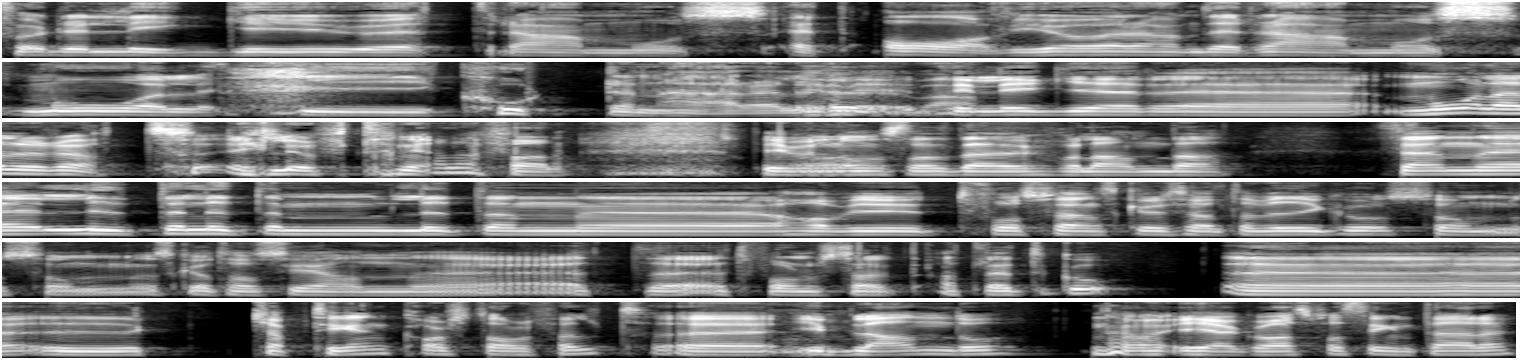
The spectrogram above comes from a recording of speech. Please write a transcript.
För det ligger ju ett Ramos, ett avgörande Ramos-mål i korten här, eller hur? Det, det ligger eh, mål eller rött i luften i alla fall. Det är väl ja. någonstans där vi får landa. Sen eh, liten, liten, liten eh, har vi ju två svenskar i Celta Vigo som, som ska ta sig an eh, ett, ett formstarkt Atletico. Eh, I kapten Karl Starfelt, eh, mm. ibland då när Ego Aspas inte är det.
